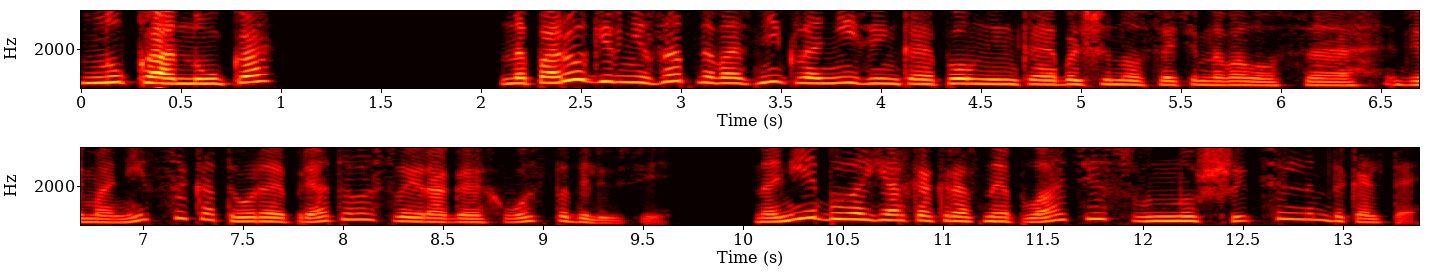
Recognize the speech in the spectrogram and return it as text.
«Ну-ка, ну-ка!» На пороге внезапно возникла низенькая, полненькая, большеносая, темноволосая демоница, которая прятала свои рога и хвост под иллюзией. На ней было ярко-красное платье с внушительным декольте,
